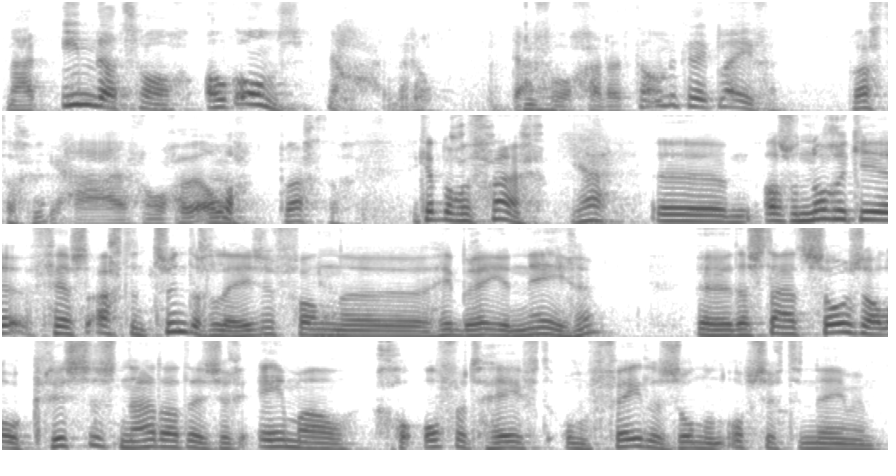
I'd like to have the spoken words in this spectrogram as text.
maar in dat zal ook ons. Nou, ik bedoel, daarvoor gaat het koninkrijk leven. Prachtig, hè? Ja, gewoon geweldig. Ja, prachtig. Ik heb nog een vraag. Ja. Ehm, als we nog een keer vers 28 lezen van eh Hebreeën 9. eh, daar staat, zo zal ook Christus, nadat hij zich eenmaal geofferd heeft om vele zonden op zich te nemen,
